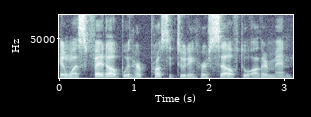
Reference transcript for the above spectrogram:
and was fed up with her prostituting herself to other men.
